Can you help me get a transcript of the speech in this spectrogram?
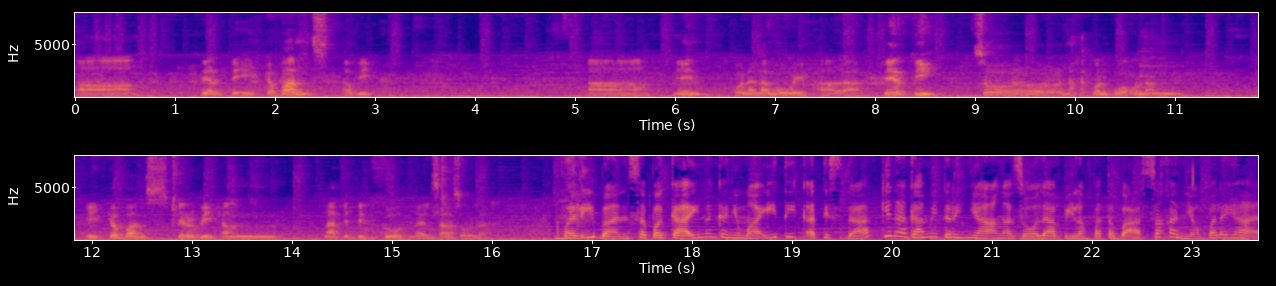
ah 38 kabans a week. Ah, ngayon ko na lang eh, ah, 30. So, nakakon po ako ng 8 kabans per week ang natipid ko dahil sa sola. Maliban sa pagkain ng kanyang mga itik at isda, ginagamit rin niya ang azola bilang pataba sa kanyang palayan.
